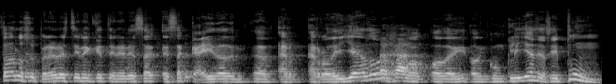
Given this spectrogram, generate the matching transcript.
todos los superhéroes tienen que tener esa, esa caída de- ar- arrodillado o, o de- o en cunclillas y así, ¡pum!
